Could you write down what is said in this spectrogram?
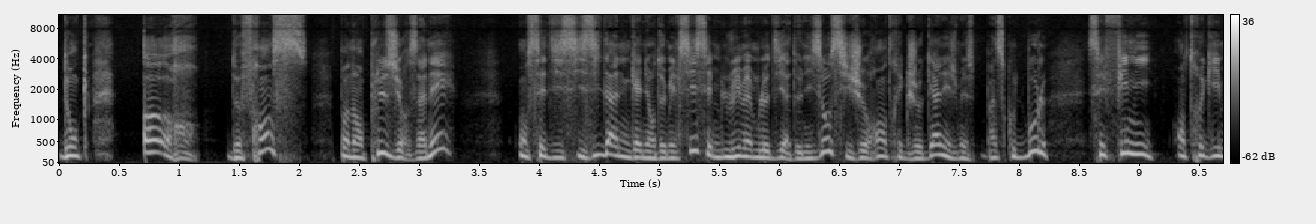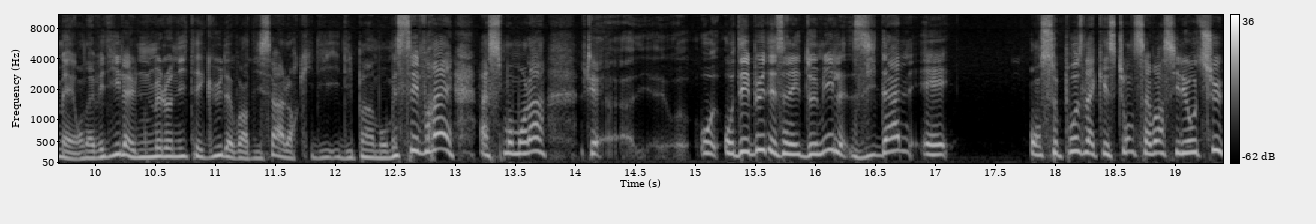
Donc, hors de France, pendant plusieurs années, on s'est dit si Zidane gagne en 2006, et lui-même le dit à Deniso, si je rentre et que je gagne et je mets pas ce coup de boule, c'est fini, entre guillemets. On avait dit, il a une mélonite aiguë d'avoir dit ça alors qu'il dit, il dit pas un mot. Mais c'est vrai, à ce moment-là, euh, au, au début des années 2000, Zidane est. On se pose la question de savoir s'il est au-dessus.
